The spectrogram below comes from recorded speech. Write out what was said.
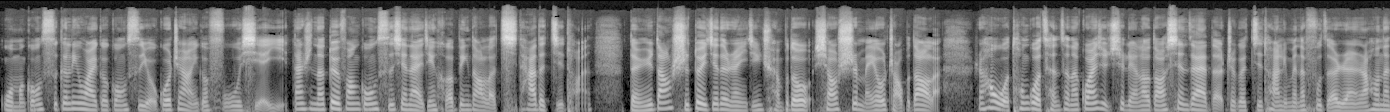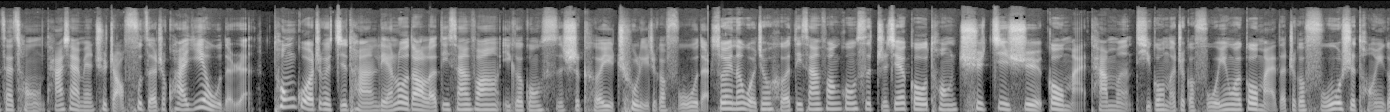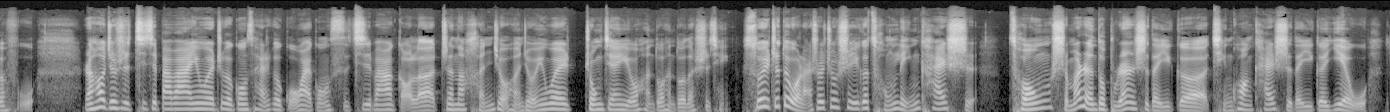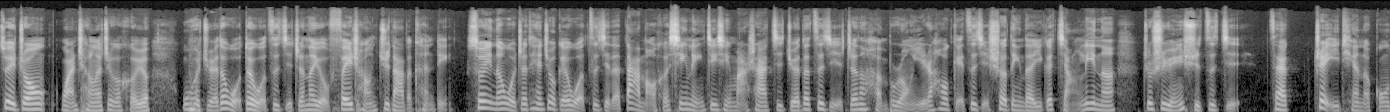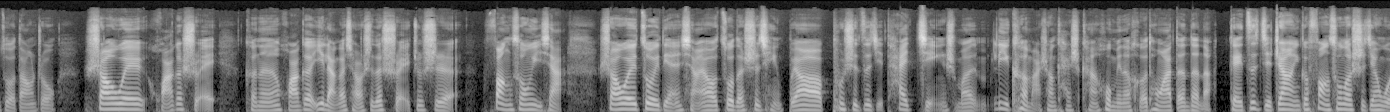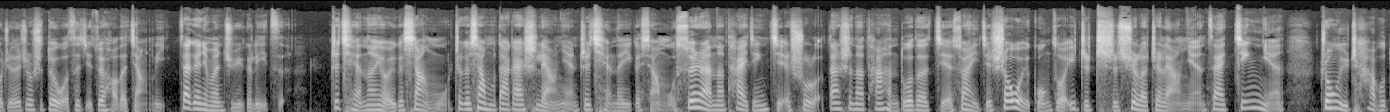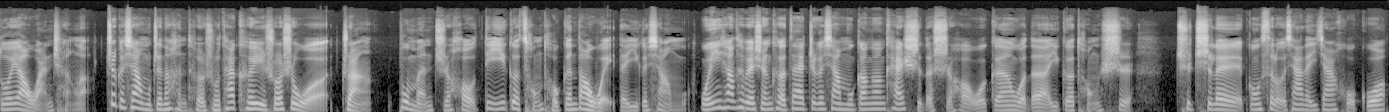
我们公司跟另外一个公司有过这样一个服务协议，但是呢，对方公司现在已经合并到了其他的集团，等于当时对接的人已经全部都消失，没有找不到了。然后我通过层层的关系去联络到现在的这个集团里面的负责人，然后呢，再从他下面去找负责这块业务的人，通过这个集团联络到了第三方一个公司是可以处理这个服务的。所以呢，我就和第三方公司直接沟通，去继续购买他们提供的这个服务，因为购买的这个服务是同一个服务。然后就是七七八八，因为这个公司还是个国外公司，七七八八搞了真的很久很久，因为中间有很多很多的事情，所以这对我来说就是一个从零开始，从什么人都不认识的一个情况开始的一个业务，最终完成了这个合约。我觉得我对我自己真的有非常巨大的肯定，所以呢，我这天就给我自己的大脑和心灵进行马杀鸡，觉得自己真的很不容易，然后给自己设定的一个奖励呢，就是允许自己在这一天的工作当中稍微划个水。可能划个一两个小时的水，就是放松一下，稍微做一点想要做的事情，不要 push 自己太紧，什么立刻马上开始看后面的合同啊等等的，给自己这样一个放松的时间，我觉得就是对我自己最好的奖励。再给你们举一个例子。之前呢有一个项目，这个项目大概是两年之前的一个项目，虽然呢它已经结束了，但是呢它很多的结算以及收尾工作一直持续了这两年，在今年终于差不多要完成了。这个项目真的很特殊，它可以说是我转部门之后第一个从头跟到尾的一个项目，我印象特别深刻。在这个项目刚刚开始的时候，我跟我的一个同事去吃了公司楼下的一家火锅。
